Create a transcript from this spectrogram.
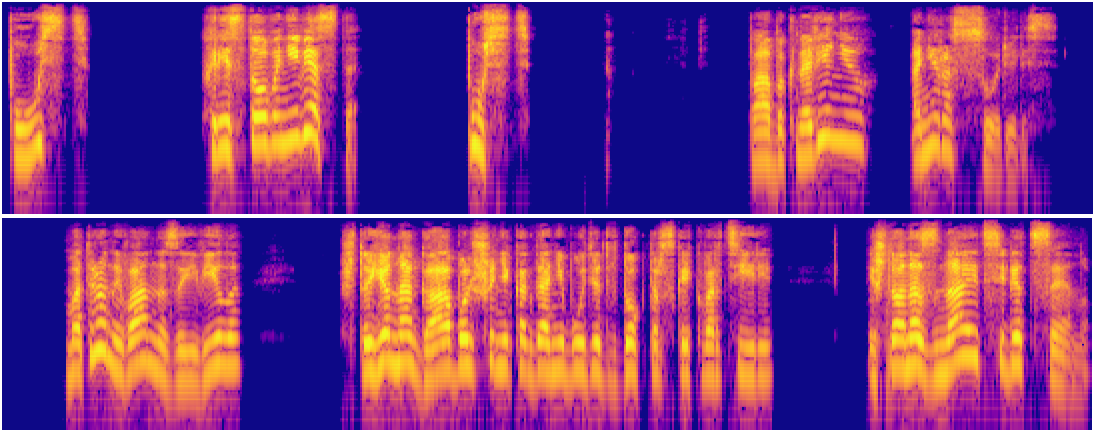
Пусть. Христова невеста? Пусть. По обыкновению они рассорились. Матрена Ивановна заявила, что ее нога больше никогда не будет в докторской квартире, и что она знает себе цену.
